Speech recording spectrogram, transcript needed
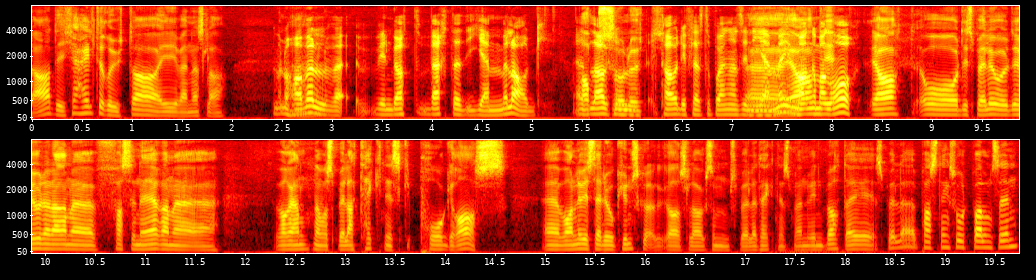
Ja, det er ikke helt i ruta i Vennesla. Men nå har vel Ve- Vindbjart vært et hjemmelag? Et lag som tar de fleste poengene sine Eh, hjemme i ja, mange, mange de- år. Ja, og de spiller jo Det er jo den der eh, fascinerende varianten av å spille teknisk på gras. Eh, vanligvis er det jo kunstgraslag som spiller teknisk, men Vindbjart de spiller pasningsfotballen sin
